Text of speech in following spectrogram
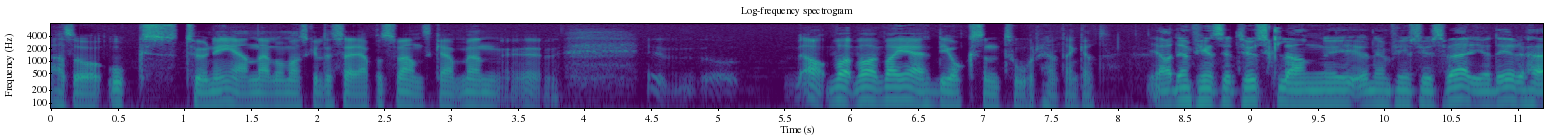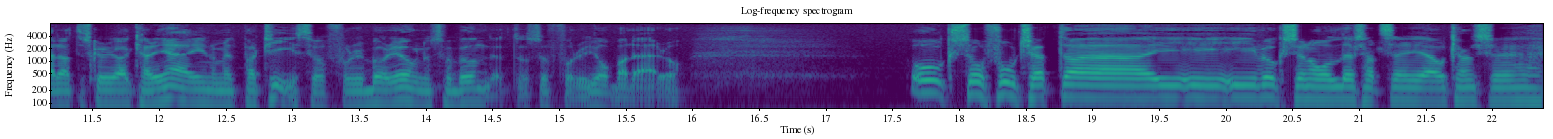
Alltså oxturnén eller vad man skulle säga på svenska. Men eh, ja, vad, vad, vad är Die Oxen Tour helt enkelt? Ja, den finns i Tyskland och den finns ju i Sverige. Det är det här att ska du göra karriär inom ett parti så får du börja i ungdomsförbundet och så får du jobba där. Och, och så fortsätta i, i, i vuxen ålder så att säga och kanske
